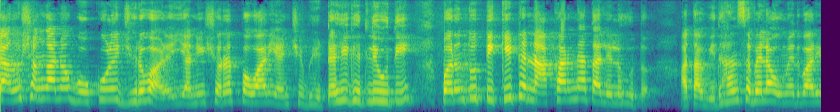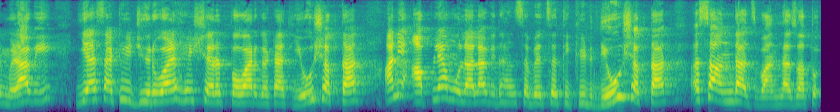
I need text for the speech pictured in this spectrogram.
त्या अनुषंगानं गोकुळ झिरवळ यांनी शरद पवार यांची भेटही घेतली होती परंतु तिकीट नाकारण्यात आलेलं होतं. आता विधानसभेला उमेदवारी मिळावी यासाठी झिरवळ हे शरद पवार गटात येऊ शकतात आणि आपल्या मुलाला विधानसभेचं तिकीट देऊ शकतात असा अंदाज बांधला जातो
